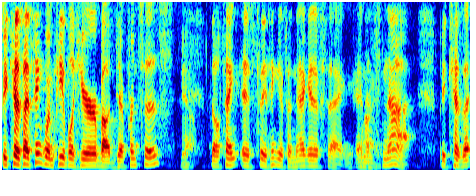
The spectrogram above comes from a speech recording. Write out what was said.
Because- I think when people hear about differences, Yeah. they'll think it's they think it's a negative thing, and it's not. Because I,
